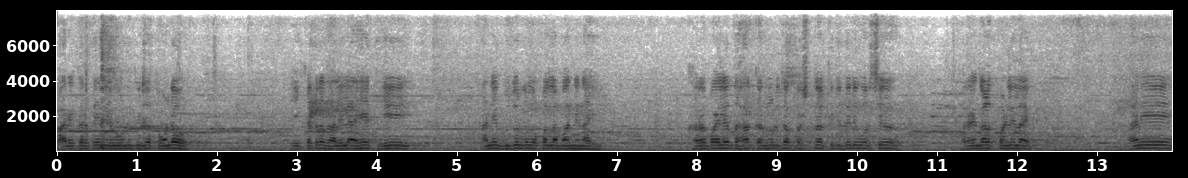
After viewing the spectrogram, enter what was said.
कार्यकर्ते निवडणुकीच्या तोंडावर एकत्र झालेले आहेत हे अनेक बुजुर्ग लोकांना मान्य नाही. खरं पाहिलं तर हा करमुडीचा प्रश्न कितीतरी वर्ष रेंगाळत पडलेला आहे. आणि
